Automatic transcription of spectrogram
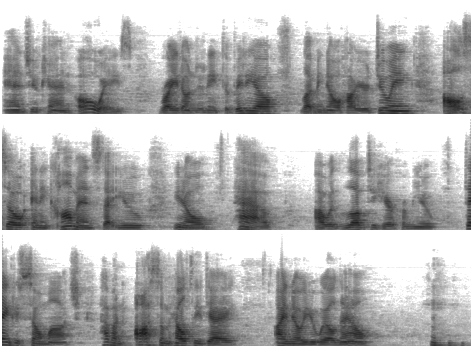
And you can always write underneath the video. Let me know how you're doing. Also, any comments that you, you know, have. I would love to hear from you. Thank you so much. Have an awesome, healthy day. I know you will now.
